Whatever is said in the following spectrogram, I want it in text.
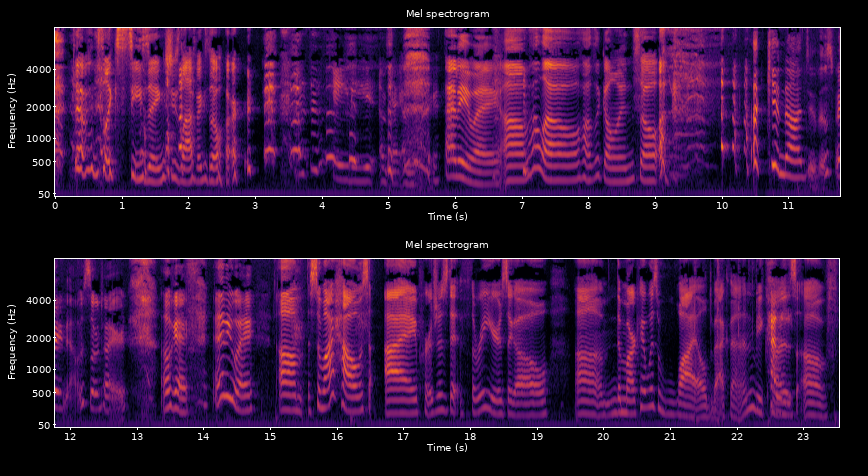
Devin's like seizing. She's laughing so hard. this is Katie. Okay, I'm sorry. Anyway, um, hello. How's it going? So I cannot do this right now. I'm so tired. Okay. Anyway, um, so my house, I purchased it three years ago. Um, the market was wild back then because of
